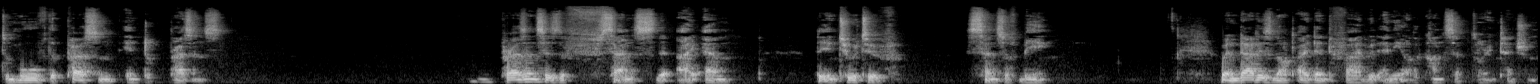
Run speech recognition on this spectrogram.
to move the person into presence. Presence is the sense that I am, the intuitive sense of being. When that is not identified with any other concept or intention.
